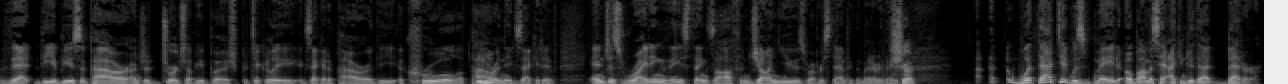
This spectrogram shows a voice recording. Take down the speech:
that the abuse of power under George W. Bush, particularly executive power, the accrual of Mm-hmm. power in the executive, and just writing these things off, and John Yoo rubber stamping them and everything Sure. what that did was made Obama say, I can do that better.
